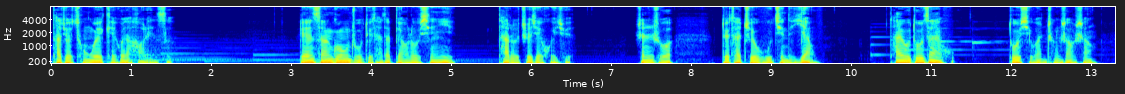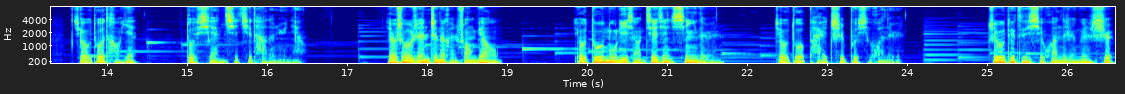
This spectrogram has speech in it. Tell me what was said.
他却从未给过他好脸色。连三公主对他的表露心意，他都直接回绝，甚至说对他只有无尽的厌恶。他有多在乎，多喜欢程少商，就有多讨厌，多嫌弃其他的女娘。有时候人真的很双标，有多努力想接近心仪的人，就有多排斥不喜欢的人。只有对自己喜欢的人跟事。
